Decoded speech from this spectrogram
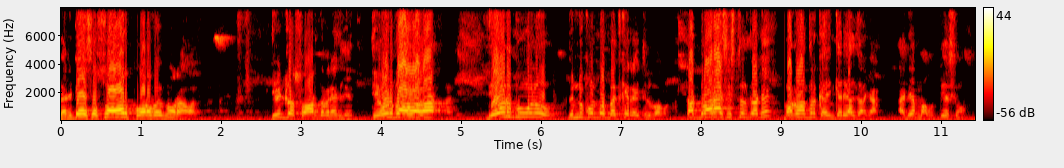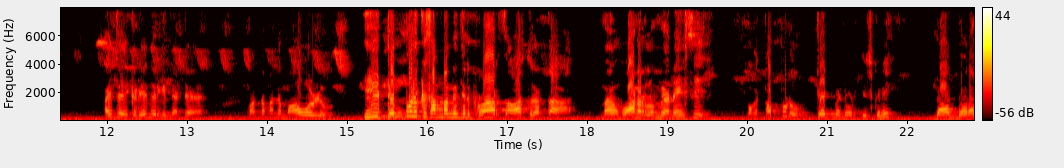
వెంకటేశ్వర స్వామి వారు పూర్వవైభవం రావాలి. దీంట్లో స్వార్థం అనేది లేదు. దేవుడు బాగోవాలా దేవుడు భూములు దున్నుకుంటూ బతికే రైతులు బావాలి? తద్వారా శిస్తులతోటి భగవంతుడు కైంకర్యాలు జరగాలి. అదే మా ఉద్దేశం. అయితే ఇక్కడ ఏం జరిగిందంటే కొంతమంది మా వాళ్ళు ఈ టెంపుల్కి సంబంధించిన పురాతన ఆస్తులంతా మేము ఓనర్లు మేము అనేసి ఒక తప్పుడు స్టేట్మెంట్ ఒకటి తీసుకుని దాని ద్వారా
